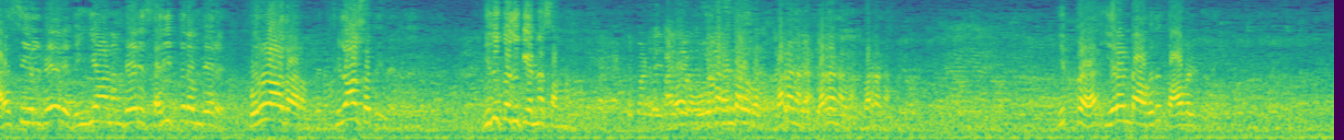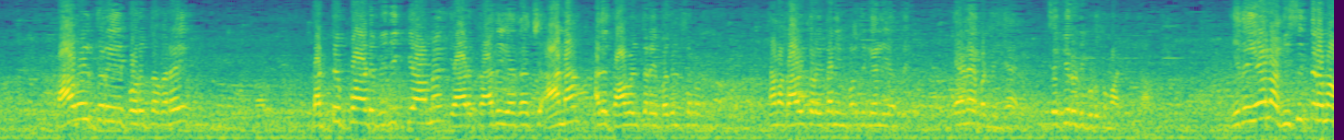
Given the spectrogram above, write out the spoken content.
அரசியல் வேறு விஞ்ஞானம் வேறு சரித்திரம் வேறு பொருளாதாரம் வேறு பிலாசபி வேறு. இதுக்கு அதுக்கு என்ன சம்பந்தம்? ரெண்டாவது இப்ப இரண்டாவது காவல்துறை. காவல்துறையை பொறுத்தவரை கட்டுப்பாடு விதிக்காம யாருக்காவது ஏதாச்சும் ஆனா அது காவல்துறை பதில் சொல்லணும் நம்ம காவல்துறை தான் நீங்க வந்து கேள்வி வந்து என்ன பண்ணீங்க செக்யூரிட்டி கொடுக்க மாட்டீங்களா? இதையே நான் விசித்திரமா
